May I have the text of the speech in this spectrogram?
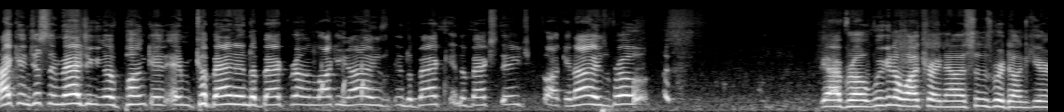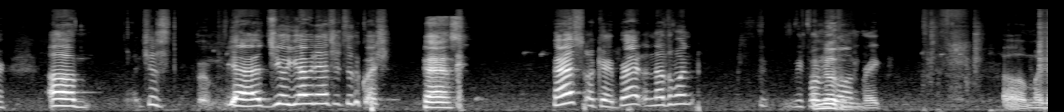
I can just imagine a punk and, and Cabana in the background locking eyes in the back in the backstage, locking eyes, bro. yeah, bro, we're gonna watch right now as soon as we're done here. Um, just yeah, Gio, you have an answer to the question? Pass. Pass. Okay, Brad, another one before we Another go on break. Oh my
